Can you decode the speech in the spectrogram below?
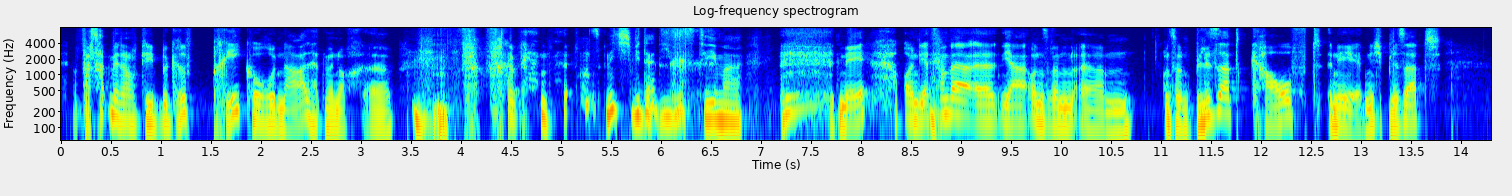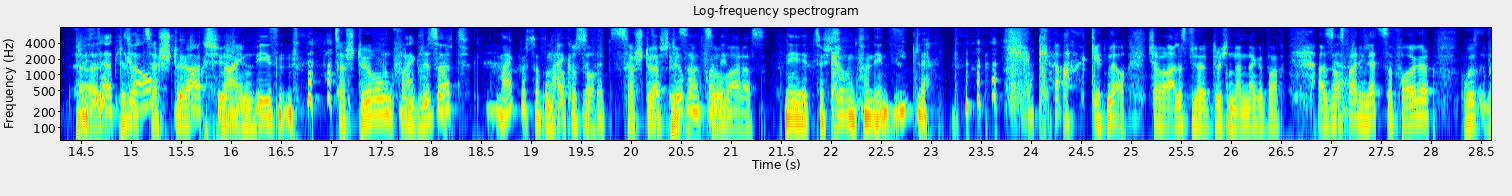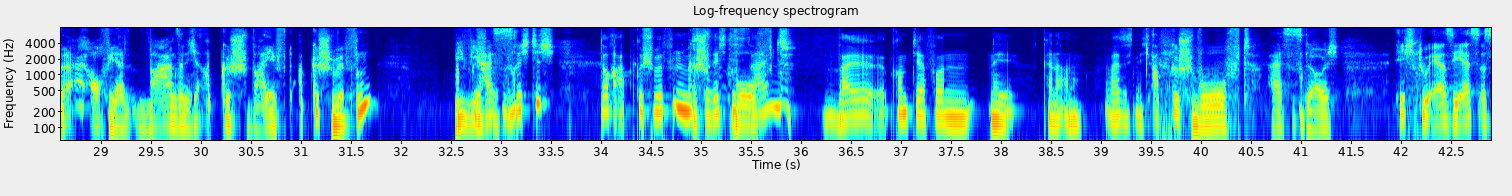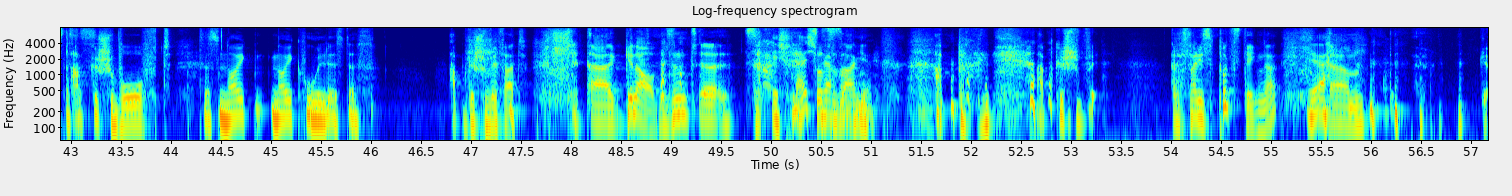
was hatten wir noch? Die Begriff präkoronal hatten wir noch äh, verwendet. Nicht wieder dieses Thema. Nee, und jetzt haben wir äh, ja unseren ähm, unseren Blizzard kauft, nee, nicht Blizzard, Blizzard, äh, Blizzard kauft, zerstört, nein, Gewesen. Zerstörung von Blizzard. Microsoft. auch Microsoft Blizzard. zerstört Zerstörung Blizzard, so den, war das. Nee, Zerstörung von den Siedlern. Ja, genau. Ich habe alles wieder durcheinander gebracht. Also das Ja. war die letzte Folge, wo es auch wieder wahnsinnig abgeschweift, abgeschwiffen. Wie, wie heißt es richtig? Doch, abgeschwiffen müsste richtig sein. Weil kommt ja von. Nee, keine Ahnung. Weiß ich nicht. Abgeschwurft heißt es, glaube ich. Ich, du, es ist Das ist- abgeschwurft. Das ist neu, neu cool ist das. abgeschwiffert. äh, genau, wir sind äh, so, sozusagen ab, abgeschw Das war dieses Putzding, ne? Ja. Ähm,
